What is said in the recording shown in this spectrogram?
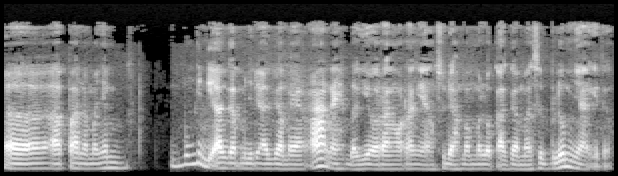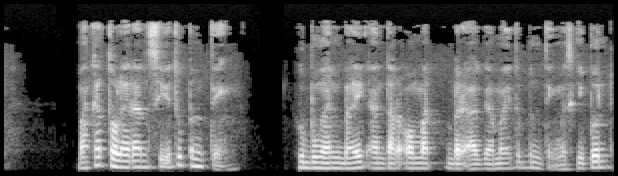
uh, apa namanya mungkin dianggap menjadi agama yang aneh bagi orang-orang yang sudah memeluk agama sebelumnya gitu. Maka toleransi itu penting. Hubungan baik antar umat beragama itu penting meskipun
